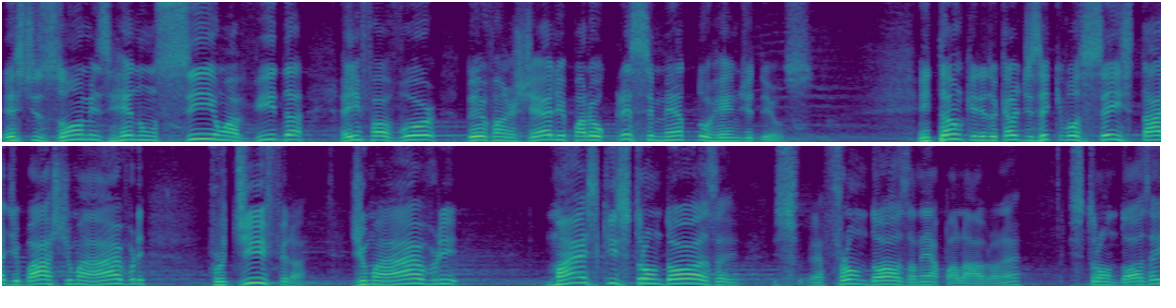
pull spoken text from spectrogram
estes homens renunciam à vida em favor do Evangelho e para o crescimento do reino de Deus. Então, querido, eu quero dizer que você está debaixo de uma árvore frutífera, de uma árvore mais que estrondosa, é frondosa, né, a palavra, né? Estrondosa é,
